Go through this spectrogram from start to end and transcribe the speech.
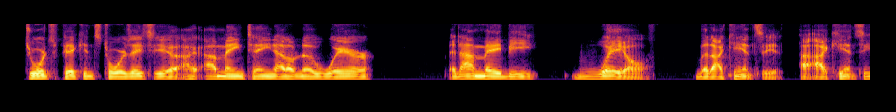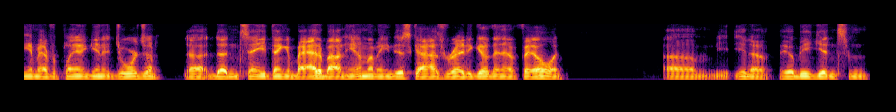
George Pickens tore his ACL, I, I maintain I don't know where, and I may be way off, but I can't see it. I, I can't see him ever playing again at Georgia. Uh, doesn't say anything bad about him. I mean, this guy's ready to go to the NFL, and um, you know, he'll be getting some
